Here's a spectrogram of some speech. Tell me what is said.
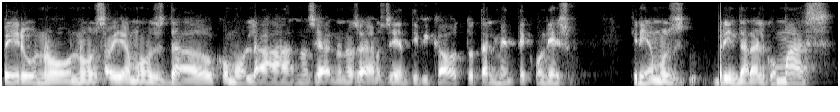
pero no nos habíamos dado como la, no, sea, no nos habíamos identificado totalmente con eso. Queríamos brindar algo más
